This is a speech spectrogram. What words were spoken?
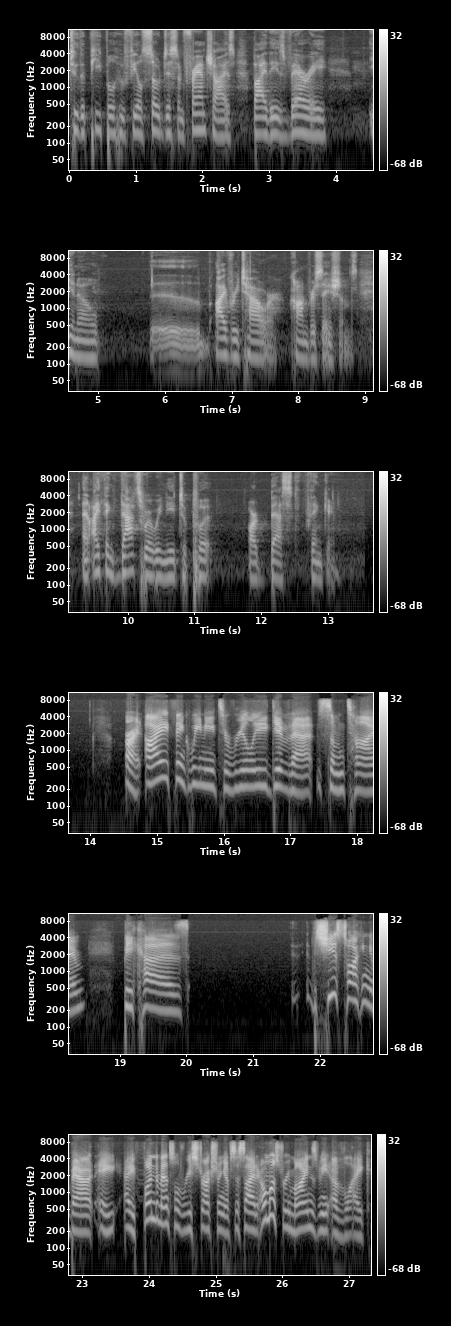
to the people who feel so disenfranchised by these very, you know, uh, ivory tower conversations. And I think that's where we need to put our best thinking. All right. I think we need to really give that some time because she is talking about a, a fundamental restructuring of society. It almost reminds me of like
